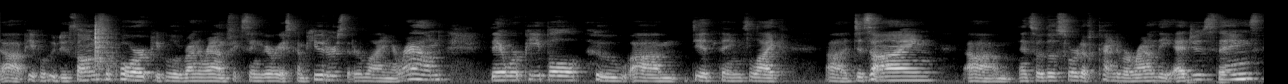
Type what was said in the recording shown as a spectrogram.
uh, people who do phone support, people who run around fixing various computers that are lying around. There were people who um, did things like uh, design, um, and so those sort of kind of around the edges things.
